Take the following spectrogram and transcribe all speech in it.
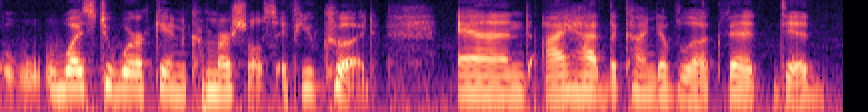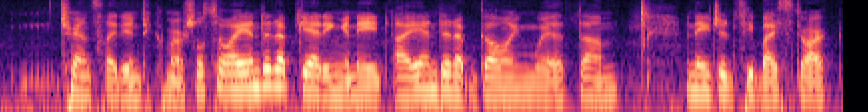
was to work in commercials if you could. And I had the kind of look that did translate into commercial. So I ended up getting an I ended up going with um, an agency by Stark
